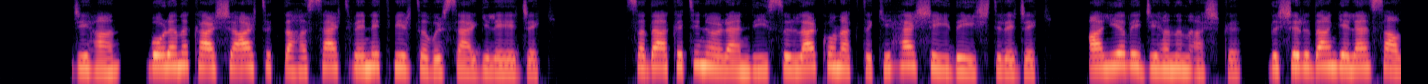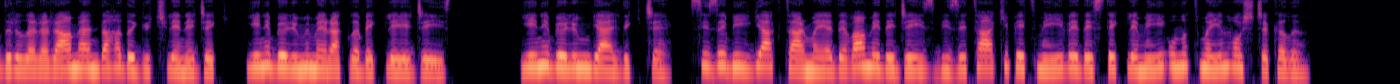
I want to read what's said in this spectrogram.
Cihan, Boran'a karşı artık daha sert ve net bir tavır sergileyecek. Sadakatin öğrendiği sırlar konaktaki her şeyi değiştirecek. Alya ve Cihan'ın aşkı, dışarıdan gelen saldırılara rağmen daha da güçlenecek. Yeni bölümü merakla bekleyeceğiz. Yeni bölüm geldikçe size bilgi aktarmaya devam edeceğiz. Bizi takip etmeyi ve desteklemeyi unutmayın. Hoşçakalın.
